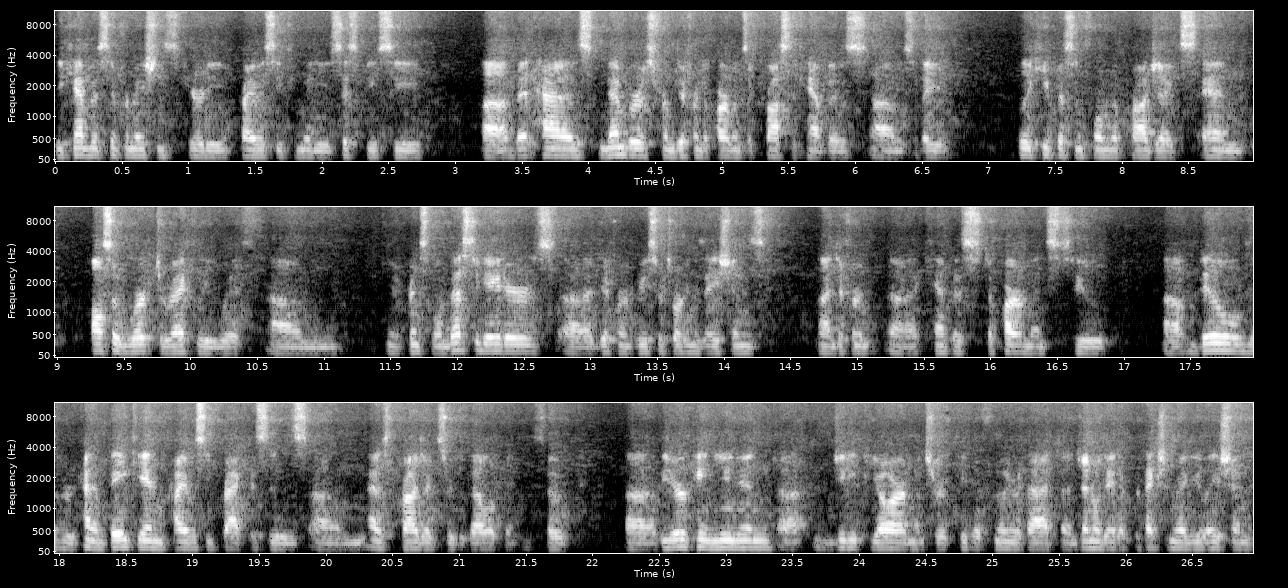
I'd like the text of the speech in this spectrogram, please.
the Campus Information Security Privacy Committee, CISPC, uh, that has members from different departments across the campus. Um, so they really keep us informed of projects and also work directly with um, you know, principal investigators, uh, different research organizations, uh, different campus departments to uh, build or kind of bake in privacy practices um, as projects are developing. So uh, the European Union, uh, GDPR, I'm not sure if people are familiar with that, uh, General Data Protection Regulation,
